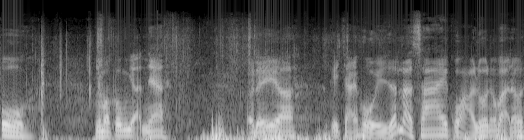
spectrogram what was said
ồ nhưng mà công nhận nha. Ở đây à, cái trái hồi rất là sai quả luôn các bạn ơi.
